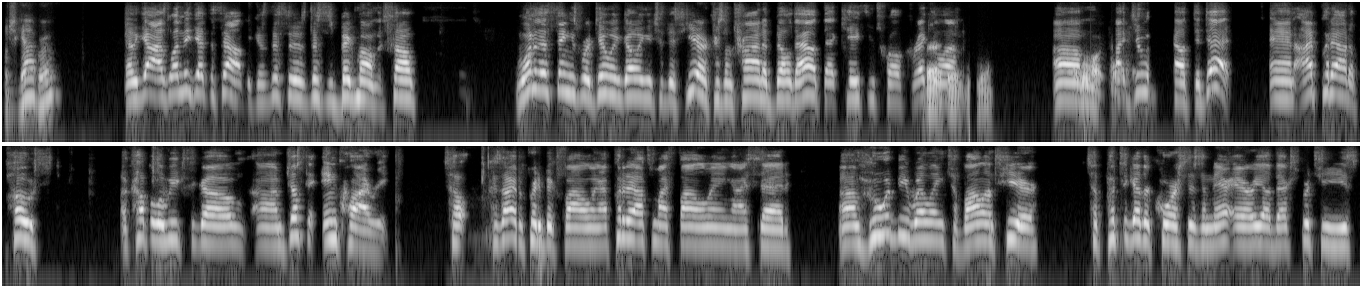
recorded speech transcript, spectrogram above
what you got, bro? And guys, let me get this out because this is this is big moment. So one of the things we're doing going into this year, because I'm trying to build out that K through 12 curriculum, um, I do it out the debt. And I put out a post a couple of weeks ago, um, just an inquiry. So, because I have a pretty big following, I put it out to my following and I said, um, who would be willing to volunteer to put together courses in their area of expertise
